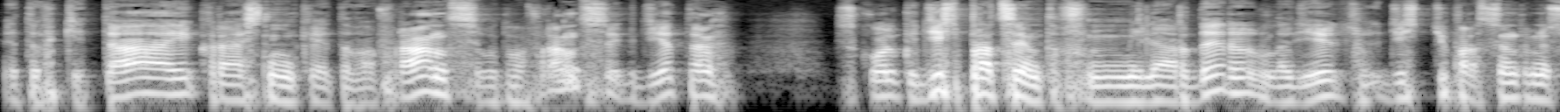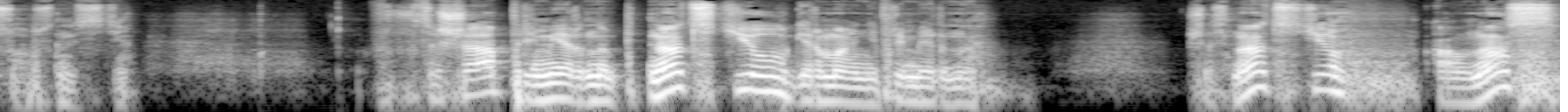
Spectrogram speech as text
это в Китае, красненькое это во Франции. Вот во Франции где-то сколько? 10% миллиардеры владеют 10% собственности. В США примерно 15, в Германии примерно 16, а у нас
